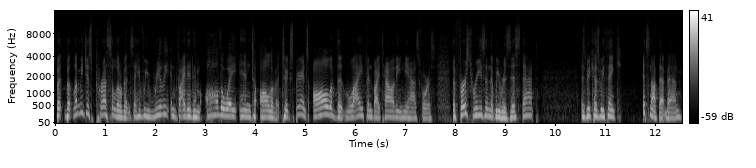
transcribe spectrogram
But, but let me just press a little bit and say, have we really invited him all the way into all of it, to experience all of the life and vitality he has for us? The first reason that we resist that is because we think it's not that bad.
